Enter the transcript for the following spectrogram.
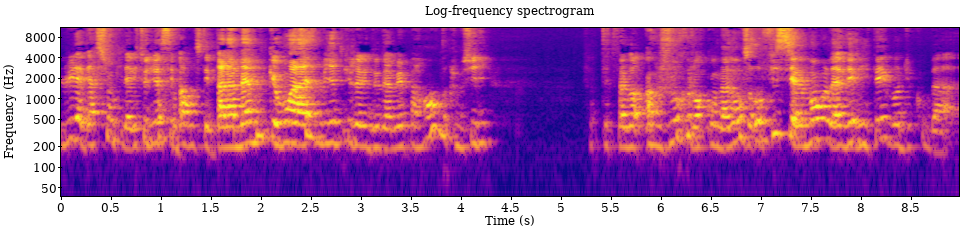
lui, la version qu'il avait tenue à ses parents, c'était pas la même que moi, la mienne que j'avais donnée à mes parents, donc je me suis dit, va peut-être falloir un jour genre, qu'on annonce officiellement la vérité. Bon, du coup, bah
